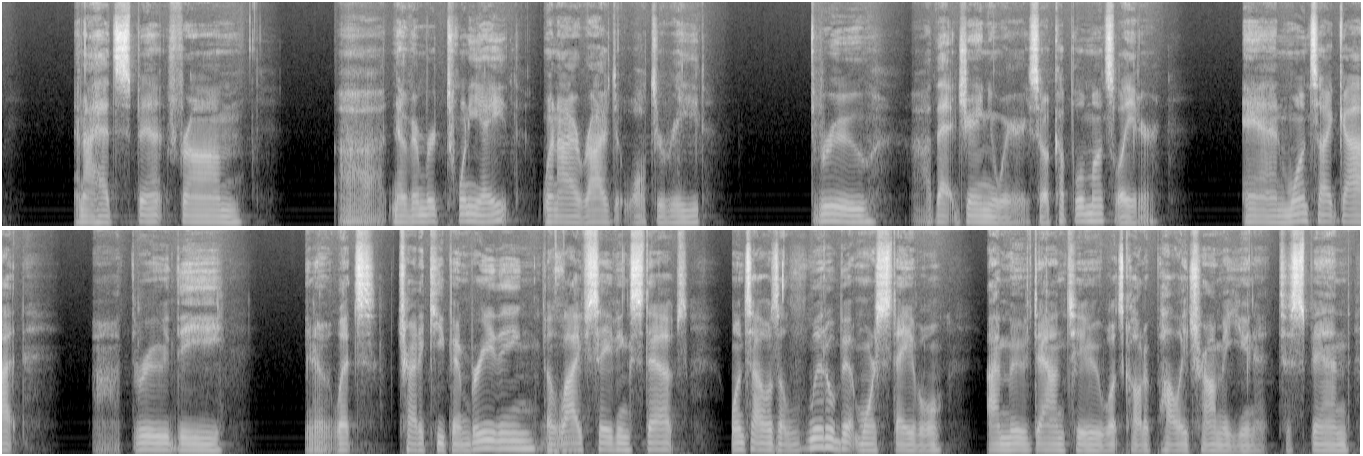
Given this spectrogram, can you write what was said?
and I had spent from uh, November 28th when I arrived at Walter Reed through uh, that January, so a couple of months later. And once I got uh, through the you know, let's try to keep him breathing, the life saving steps. Once I was a little bit more stable, I moved down to what's called a polytrauma unit to spend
